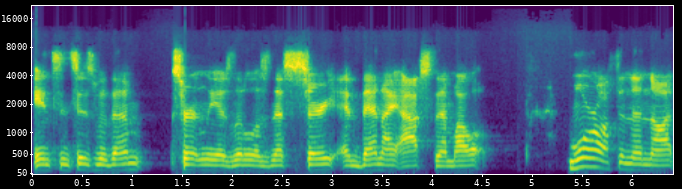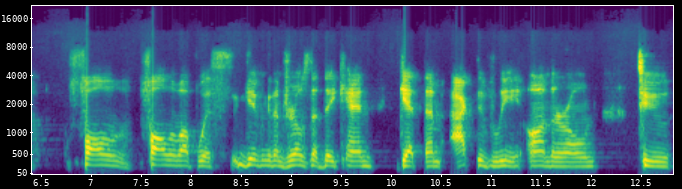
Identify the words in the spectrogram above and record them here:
instances with them certainly as little as necessary and then i ask them i'll more often than not follow follow up with giving them drills that they can get them actively on their own to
